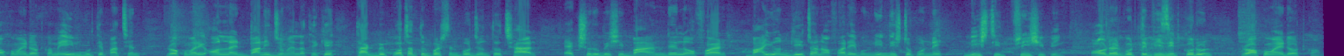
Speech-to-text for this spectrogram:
রকমারি ডট কমে এই মুহূর্তে পাচ্ছেন রকমারি অনলাইন বাণিজ্য মেলা থেকে। থাকবে পঁচাত্তর পার্সেন্ট পর্যন্ত ছাড়, একশোরও বেশি bundle offer buy one get one offer এবং নির্দিষ্ট পণ্যে নিশ্চিত ফ্রি শিপিং অর্ডার করতে ভিজিট করুন রকমারি ডট কম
